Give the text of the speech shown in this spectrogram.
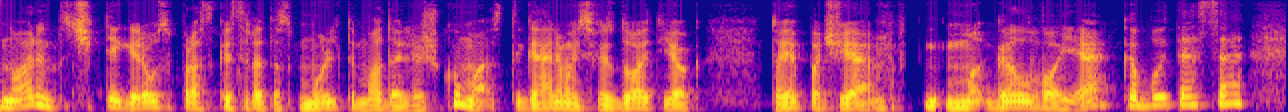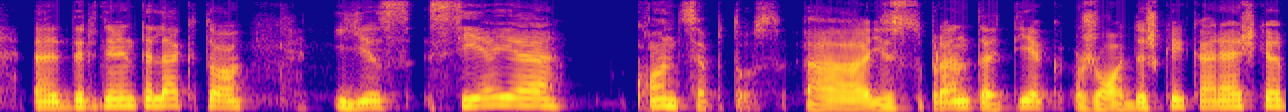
Norint šiek tiek geriau suprasti, kas yra tas multimodališkumas, tai galima įsivaizduoti, jog toje pačioje galvoje, kabutėse, e, dirbtinio intelekto, jis sieja konceptus. Jis supranta tiek žodiškai, ką reiškia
